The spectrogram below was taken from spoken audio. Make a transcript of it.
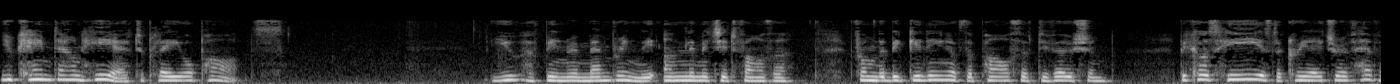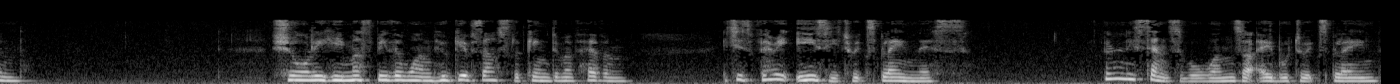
You came down here to play your parts. You have been remembering the unlimited Father from the beginning of the path of devotion because He is the Creator of heaven. Surely he must be the one who gives us the kingdom of heaven. It is very easy to explain this. Only sensible ones are able to explain.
